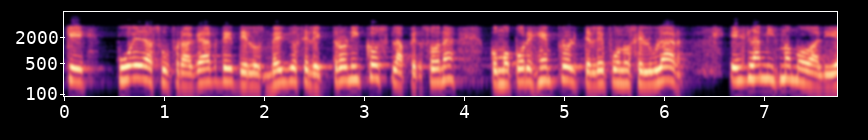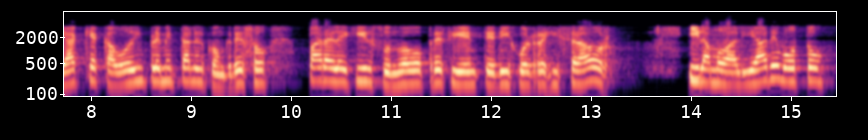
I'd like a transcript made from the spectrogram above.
que pueda sufragar desde los medios electrónicos la persona, como por ejemplo el teléfono celular. Es la misma modalidad que acabó de implementar el Congreso para elegir su nuevo presidente, dijo el registrador. Y la modalidad de voto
